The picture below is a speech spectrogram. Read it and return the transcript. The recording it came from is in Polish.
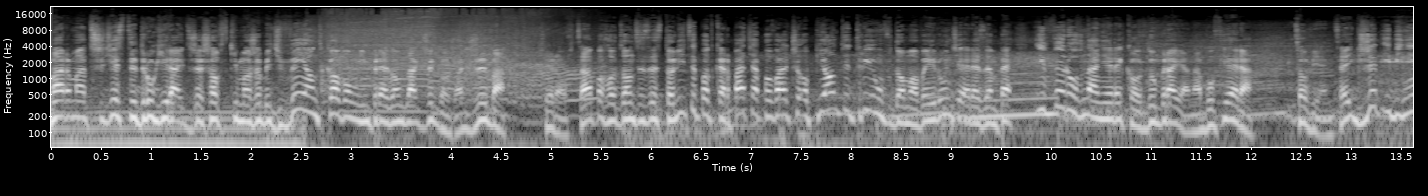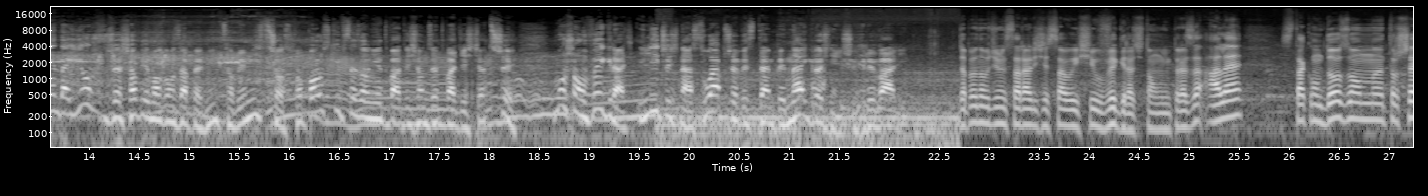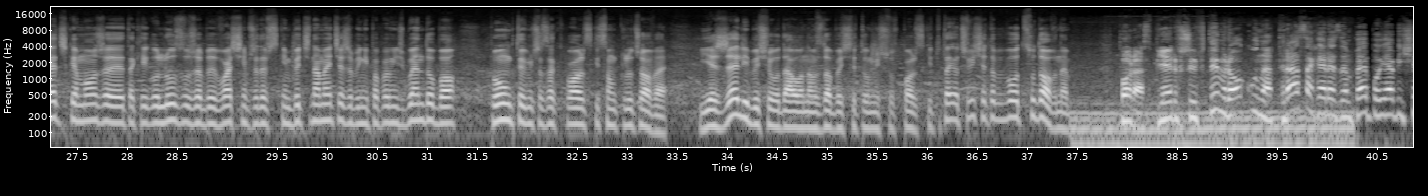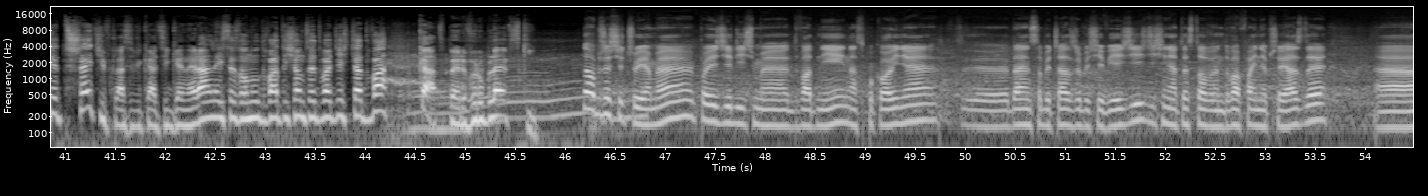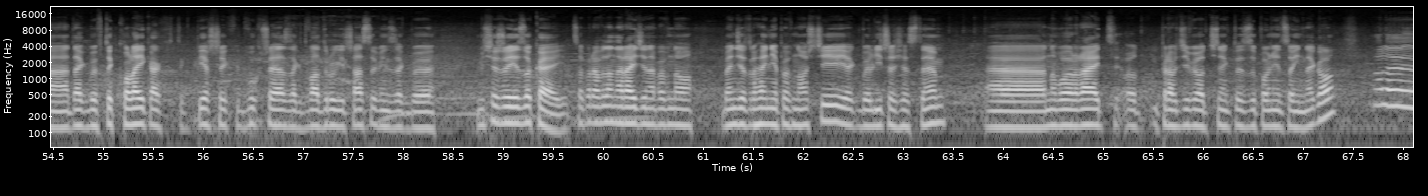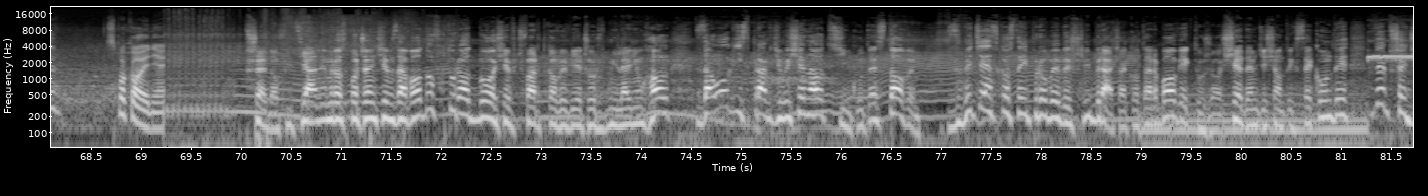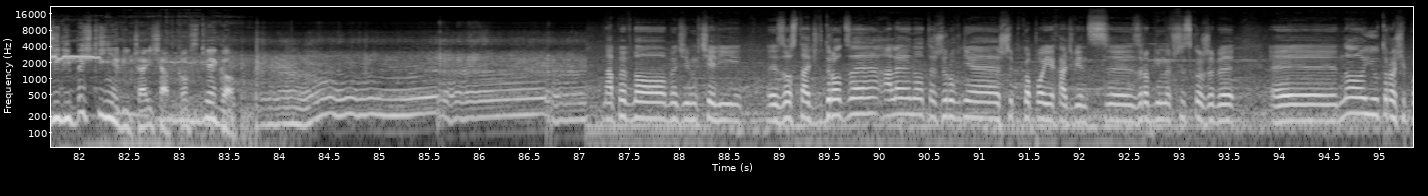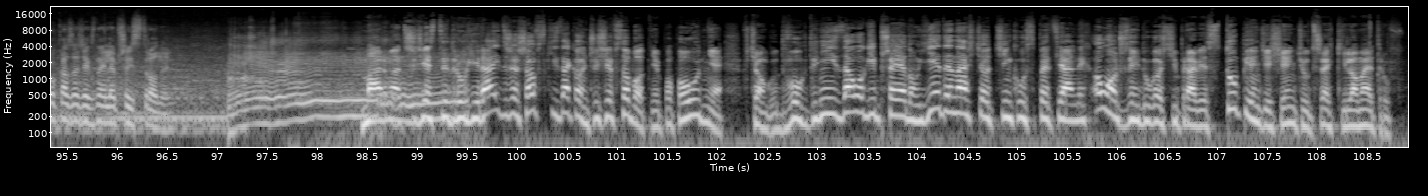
Marma 32 rajd rzeszowski może być wyjątkową imprezą dla Grzegorza Grzyba. Kierowca pochodzący ze stolicy Podkarpacia powalczy o piąty triumf w domowej rundzie RSMP i wyrównanie rekordu Briana Buffiera. Co więcej, Grzyb i Binienda już w Rzeszowie mogą zapewnić sobie Mistrzostwo Polski w sezonie 2023. Muszą wygrać i liczyć na słabsze występy najgroźniejszych rywali. Na pewno będziemy starali się z całych sił wygrać tą imprezę, ale z taką dozą troszeczkę może takiego luzu, żeby właśnie przede wszystkim być na mecie, żeby nie popełnić błędu, bo punkty w Mistrzostwach Polski są kluczowe. Jeżeli by się udało nam zdobyć tytuł Mistrzów Polski, tutaj oczywiście to by było cudowne. Po raz pierwszy w tym roku na trasach RSMP pojawi się trzeci w klasyfikacji generalnej sezonu 2022 Kacper Wróblewski. Dobrze się czujemy. Pojeździliśmy dwa dni na spokojnie. Yy, Dałem sobie czas, żeby się wjeździć. Dzisiaj na testowym dwa fajne przejazdy. E, tak jakby w tych kolejkach, tych pierwszych dwóch przejazdach dwa drugie czasy, więc jakby myślę, że jest ok. Co prawda na rajdzie na pewno będzie trochę niepewności, jakby liczę się z tym. E, no bo rajd i prawdziwy odcinek to jest zupełnie co innego, ale spokojnie. Przed oficjalnym rozpoczęciem zawodów, które odbyło się w czwartkowy wieczór w Millennium Hall, załogi sprawdziły się na odcinku testowym. Zwycięsko z tej próby wyszli bracia Kotarbowie, którzy o 0,7 sekundy wyprzedzili Byśkiniewicza i Siatkowskiego. Na pewno będziemy chcieli e, zostać w drodze, ale no też równie szybko pojechać, więc e, zrobimy wszystko, żeby e, no, jutro się pokazać jak z najlepszej strony. Marma 32 rajd rzeszowski zakończy się w sobotnie popołudnie. W ciągu dwóch dni załogi przejadą 11 odcinków specjalnych o łącznej długości prawie 153 kilometrów.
